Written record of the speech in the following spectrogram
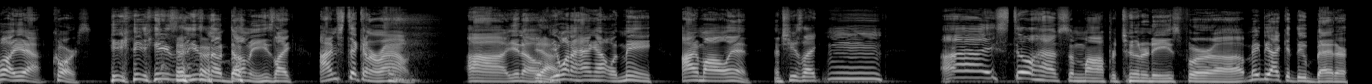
Well, yeah, of course. He, he's he's no dummy. He's like, I'm sticking around. Uh, you know, Yeah. if you want to hang out with me, I'm all in. And she's like, mm, I still have some opportunities for uh, maybe I could do better.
